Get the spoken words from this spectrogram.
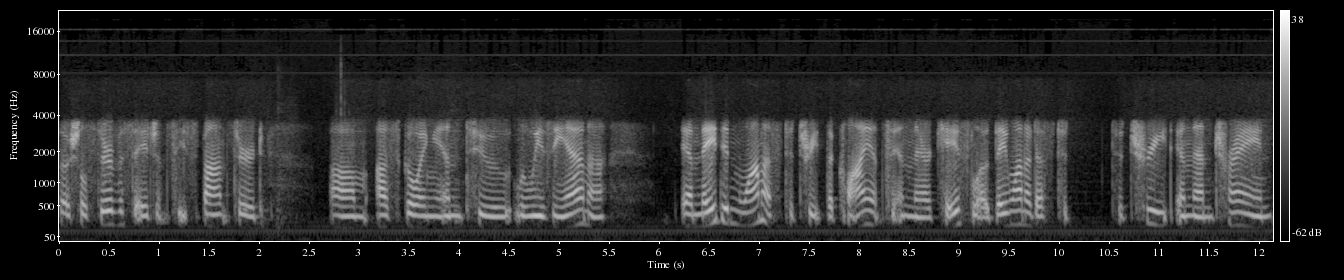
social service agency sponsored um, us going into Louisiana, and they didn't want us to treat the clients in their caseload. They wanted us to to treat and then train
